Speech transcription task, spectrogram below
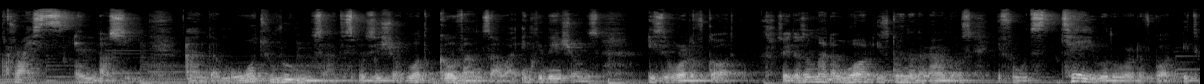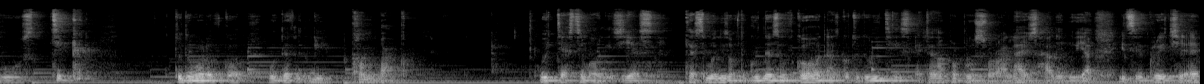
Christ's embassy. And um, what rules our disposition, what governs our inclinations, is the Word of God. So it doesn't matter what is going on around us. If we would stay with the Word of God, it will stick to the Word of God. We'll definitely come back with testimonies. Yes, testimonies of the goodness of God has got to do with His eternal purpose for our lives. Hallelujah. It's a great year.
